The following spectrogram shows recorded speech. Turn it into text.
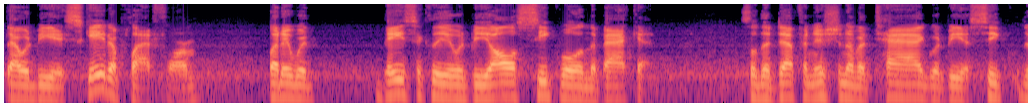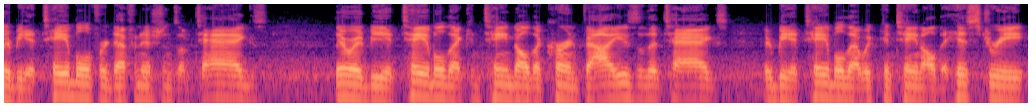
that would be a SCADA platform, but it would basically it would be all SQL in the back end. So the definition of a tag would be a there'd be a table for definitions of tags. There would be a table that contained all the current values of the tags. There'd be a table that would contain all the history.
